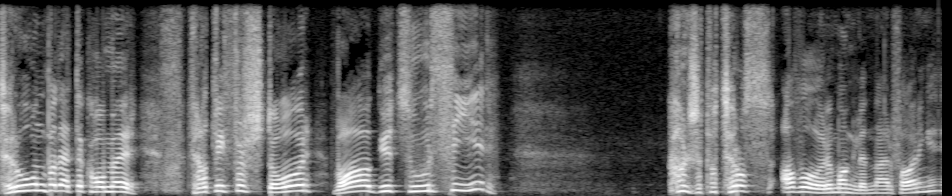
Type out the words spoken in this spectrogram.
Troen på dette kommer fra at vi forstår hva Guds ord sier. Kanskje på tross av våre manglende erfaringer.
